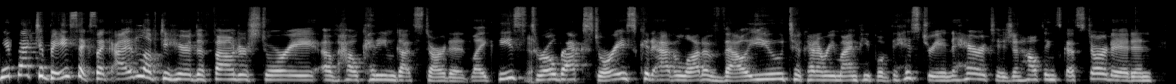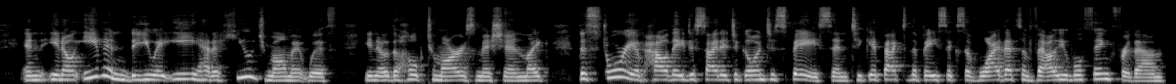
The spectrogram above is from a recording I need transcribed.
get back to basics. Like i'd love to hear the founder story of how Careem got started. Like these yeah. throwback stories could add a lot of value to kind of remind people of the history and the heritage and how things got started and and you know even the UAE had a huge moment with you know the Hope to Mars mission like the story of how they decided to go into space and to get back to the basics of why that's a valuable thing for them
